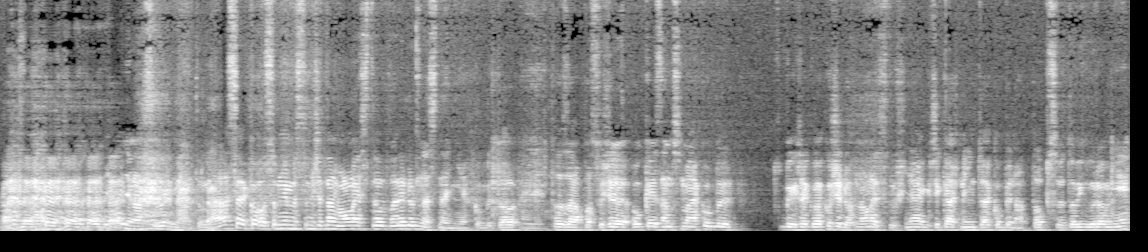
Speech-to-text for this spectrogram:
Já si jako osobně myslím, že ten volný styl tady dodnes není, jakoby to, toho zápasu, že OK, tam jsme jakoby bych řekl, jako, že dohnali slušně, jak říkáš, není to jakoby na top světový úrovni,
